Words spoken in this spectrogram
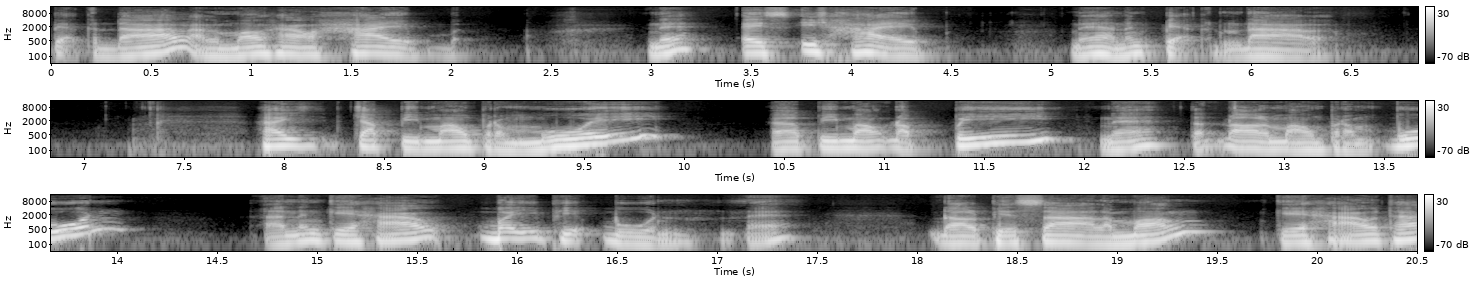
ពាក់កណ្ដាលអាល្លឺម៉ង់ហៅ hype ណា s is hype ណាអាហ្នឹងពាក់កណ្ដាលហើយចាប់ពីម៉ោង6ពីម៉ោង12ណាទៅដល់ម៉ោង9អាហ្នឹងគេហៅ3ភាគ4ណាដល់ភាសាអាល្លឺម៉ង់គេហៅថា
